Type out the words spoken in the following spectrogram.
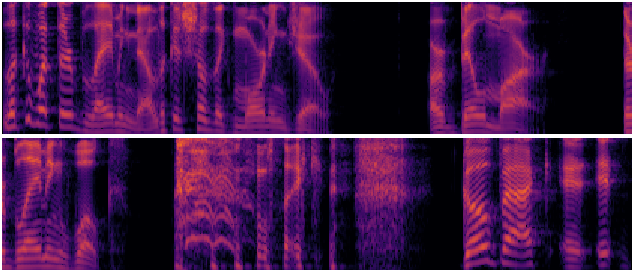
look at what they're blaming now. Look at shows like Morning Joe or Bill Maher. They're blaming woke. like, go back. It, it,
